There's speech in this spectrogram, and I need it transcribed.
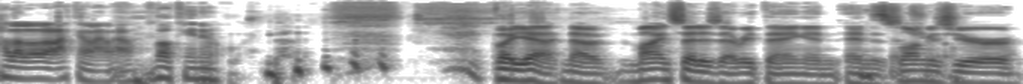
halalalakalala, volcano. Oh but yeah, no, mindset is everything. And, and That's as so long as you're,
